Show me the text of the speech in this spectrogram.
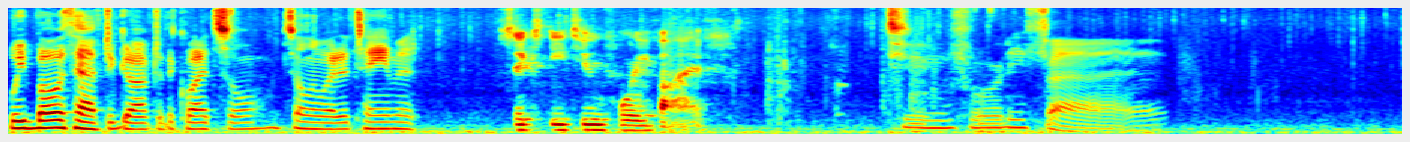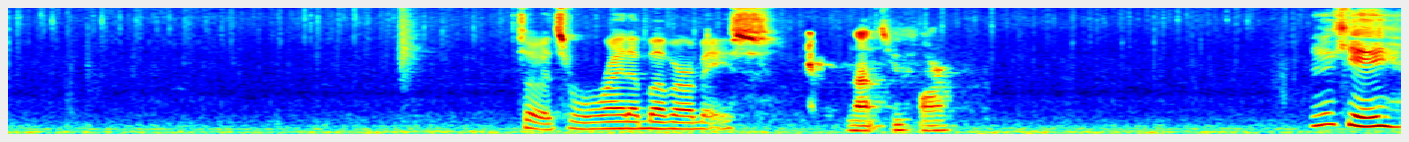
we both have to go after the Quetzal. It's the only way to tame it. 6245. Two forty-five. So it's right above our base. Not too far. Okay.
